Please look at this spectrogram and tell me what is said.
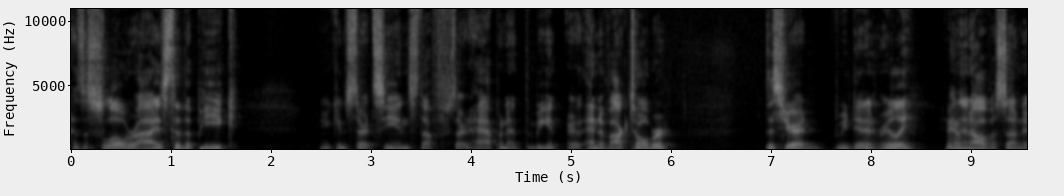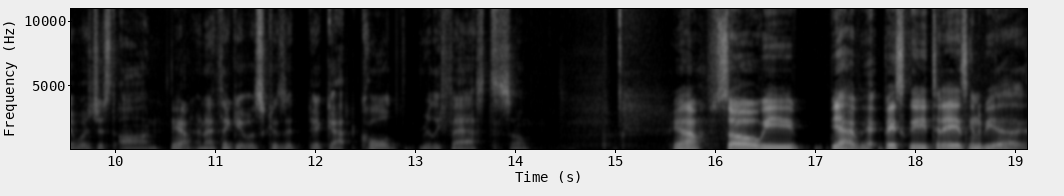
has a slow rise to the peak. You can start seeing stuff start happening at the begin or end of October. This year I, we didn't really, Yeah. and then all of a sudden it was just on. Yeah. and I think it was because it, it got cold really fast. So Yeah. So we, yeah, basically today is going to be a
